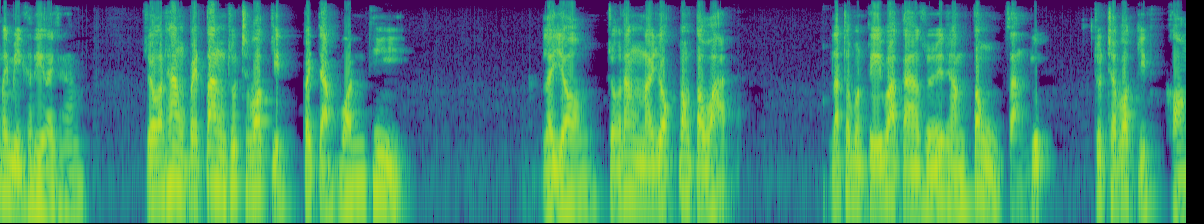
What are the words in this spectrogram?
ไม่มีคดีอะไรจะทำจนกระทั่งไปตั้งชุดเฉพาะกิจไปจับบ่อนที่ ระยองจนกระทั่งนายกต้องตวาด รัฐมนตรีว่าการกระทรวงยุติธรรมต้องสั่งยุบชุดเฉพาะกิจของ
